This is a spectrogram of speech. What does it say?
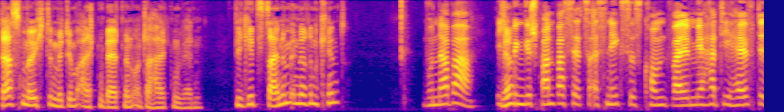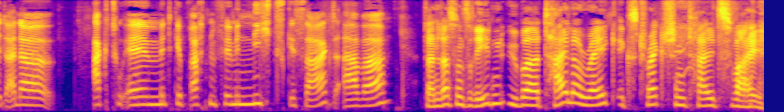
Das möchte mit dem alten Batman unterhalten werden. Wie geht's deinem inneren Kind? Wunderbar. Ich Ja. bin gespannt, was jetzt als nächstes kommt, weil mir hat die Hälfte deiner aktuell mitgebrachten Filme nichts gesagt, aber Dann lass uns reden über Tyler Rake Extraction Teil 2.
